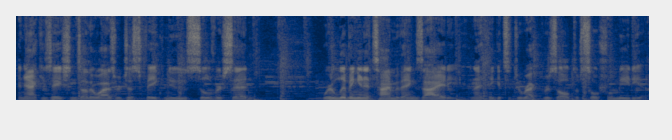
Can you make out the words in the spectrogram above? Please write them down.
and accusations otherwise were just fake news, Silver said, we're living in a time of anxiety, and I think it's a direct result of social media.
